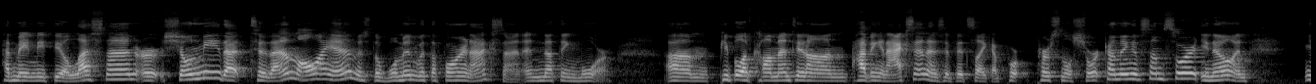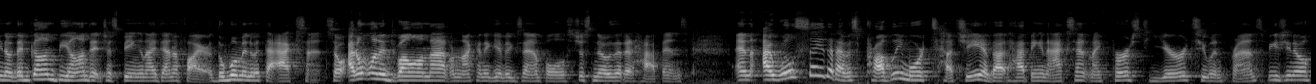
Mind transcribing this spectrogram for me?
have made me feel less than, or shown me that to them, all I am is the woman with the foreign accent and nothing more. Um, people have commented on having an accent as if it's like a personal shortcoming of some sort, you know, and you know, they've gone beyond it just being an identifier, the woman with the accent. So I don't want to dwell on that. I'm not going to give examples. Just know that it happens. And I will say that I was probably more touchy about having an accent my first year or two in France because, you know,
